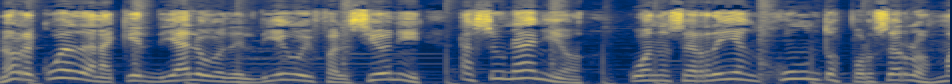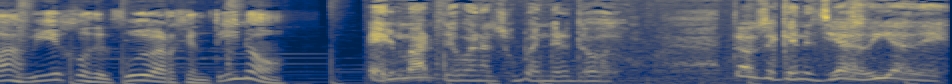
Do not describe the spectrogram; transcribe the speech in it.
¿No recuerdan aquel diálogo del Diego y Falcioni hace un año, cuando se reían juntos por ser los más viejos del fútbol argentino? El martes van a suspender todo. Entonces, ¿qué necesidad había de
